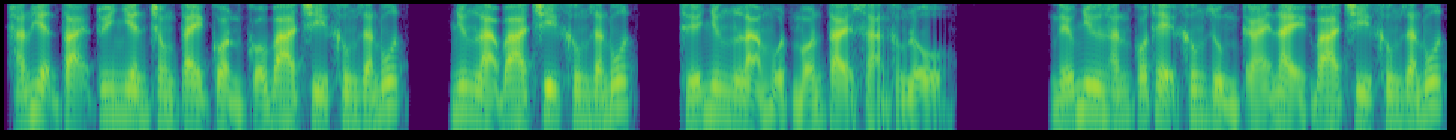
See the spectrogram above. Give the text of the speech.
Hắn hiện tại tuy nhiên trong tay còn có ba chi không gian bút, nhưng là ba chi không gian bút, thế nhưng là một món tài sản khổng lồ. Nếu như hắn có thể không dùng cái này ba chi không gian bút,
